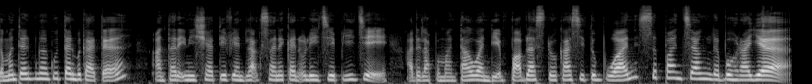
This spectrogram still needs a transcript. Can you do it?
Kementerian Pengangkutan berkata, antara inisiatif yang dilaksanakan oleh JPJ adalah pemantauan di 14 lokasi tumpuan sepanjang lebuh raya.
